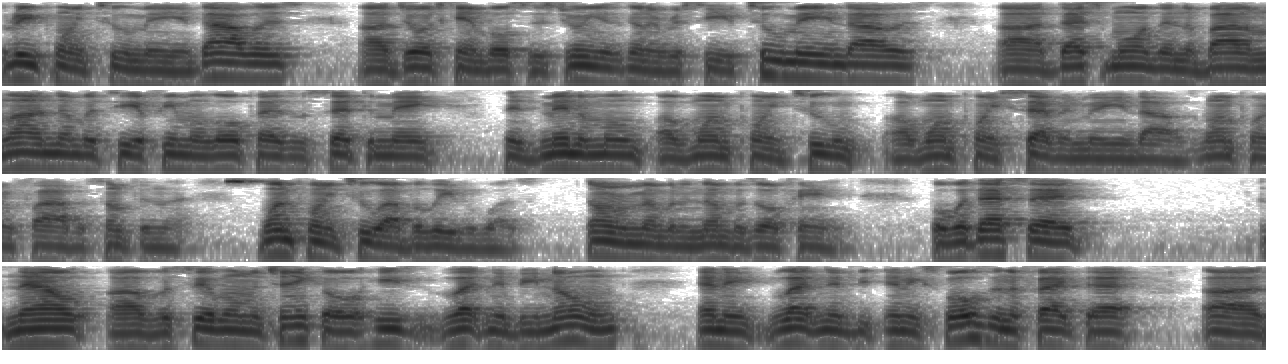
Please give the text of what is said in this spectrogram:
$3.2 million. Uh, George Kambosos Jr. is going to receive $2 million. Uh, that's more than the bottom line number Teofimo Lopez was set to make his minimum of 1.2 or 1.7 million dollars, 1.5 or something like 1.2, I believe it was. Don't remember the numbers offhand. But with that said, now uh, Vasyl Lomachenko, he's letting it be known and letting it be and exposing the fact that uh,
